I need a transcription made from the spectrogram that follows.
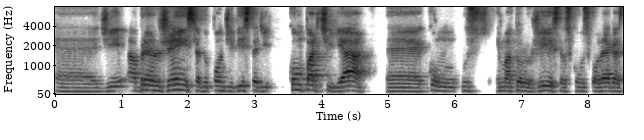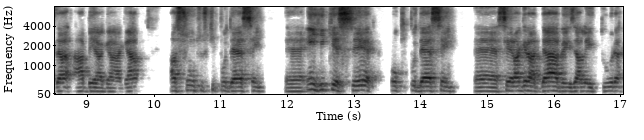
é, de abrangência do ponto de vista de compartilhar é, com os hematologistas, com os colegas da ABHH, assuntos que pudessem é, enriquecer ou que pudessem é, ser agradáveis à leitura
